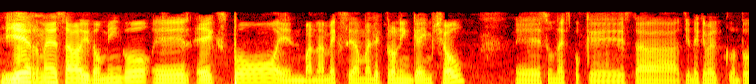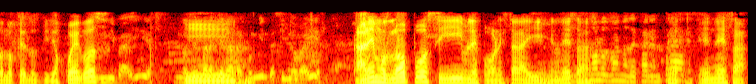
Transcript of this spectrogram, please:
viernes, sábado y domingo, el expo en Banamex se llama Electronic Game Show. Eh, es una expo que está tiene que ver con todo lo que es los videojuegos. Ni va a ir. No Y- sé para qué la recomiendas si no va a ir. Haremos lo posible por estar ahí en esa No los van a dejar entrar. eh, en esa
